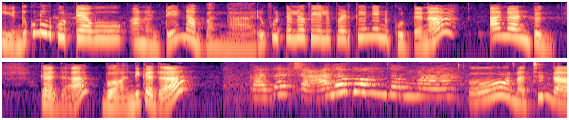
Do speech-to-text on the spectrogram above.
ఎందుకు నువ్వు కుట్టావు? అని అంటే నా బంగారు పుట్టలో వేలు పెడితే నేను కుట్టనా? అని అంటుంది. కదా బాగుంది కదా? చాలా బాగుందమ్మా. ఓ నచ్చిందా?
